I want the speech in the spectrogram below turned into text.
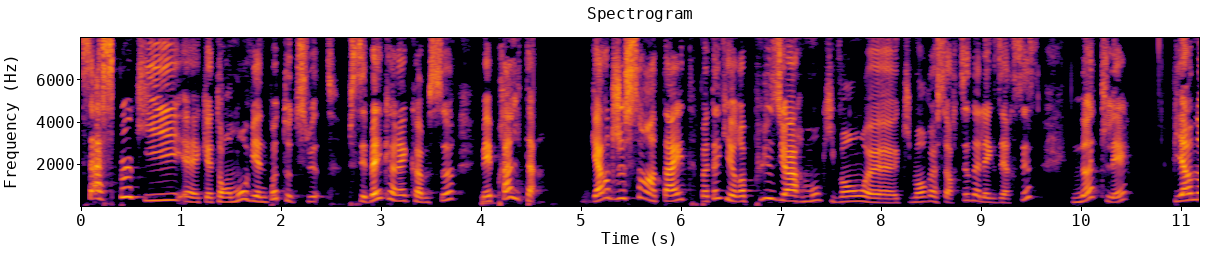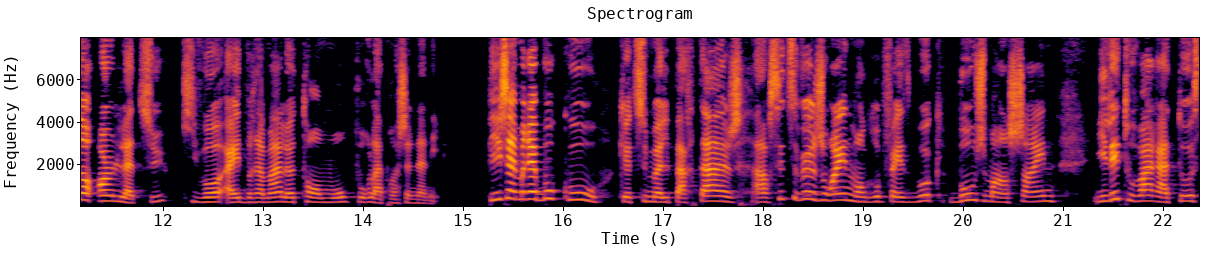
Ça se peut euh, que ton mot ne vienne pas tout de suite. Puis c'est bien correct comme ça, mais prends le temps. Garde juste ça en tête. Peut-être qu'il y aura plusieurs mots qui vont, euh, qui vont ressortir de l'exercice. Note-les. Puis il y en a un là-dessus qui va être vraiment ton mot pour la prochaine année. Puis j'aimerais beaucoup que tu me le partages. Alors, si tu veux joindre mon groupe Facebook Bouge m'enchaîne, il est ouvert à tous,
